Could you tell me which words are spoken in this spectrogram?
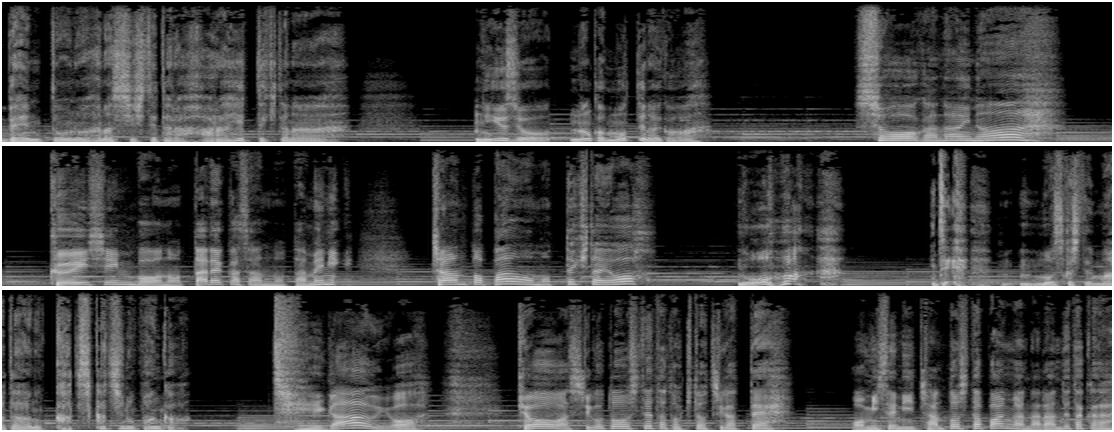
弁当の話してたら腹減ってきたな。友情なんか持ってないか？しょうがないな。食いしん坊の誰かさんのためにちゃんとパンを持ってきたよ。おっ！てもしかしてまたあのカチカチのパンか？違うよ。今日は仕事をしてた時と違ってお店にちゃんとしたパンが並んでたから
